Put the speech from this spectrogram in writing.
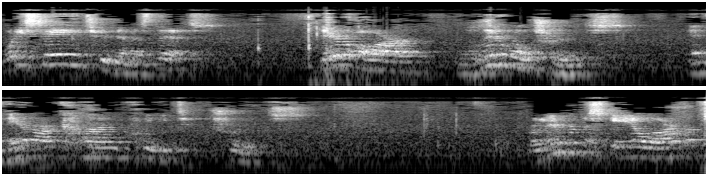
What he's saying to them is this. There are literal truths and there are concrete truths. Remember the scale armor?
